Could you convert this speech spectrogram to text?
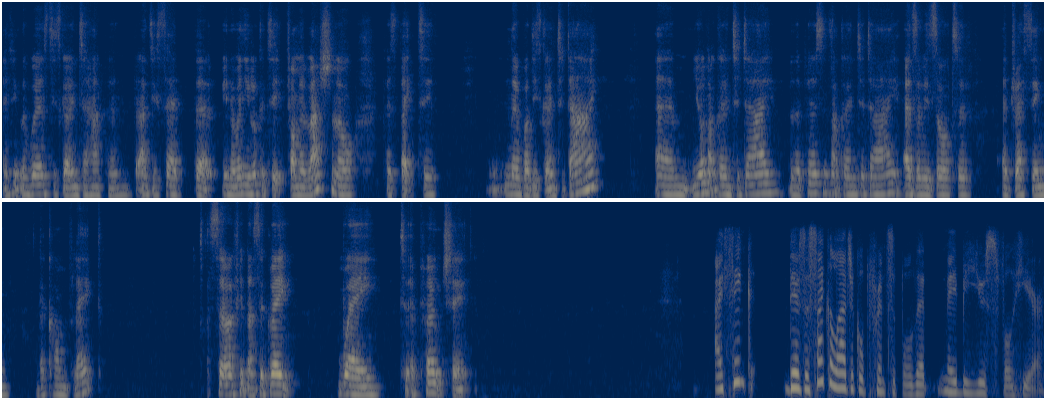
They think the worst is going to happen. But as you said, that you know, when you look at it from a rational perspective, nobody's going to die. Um, you're not going to die. The person's not going to die as a result of addressing the conflict. So I think that's a great way to approach it? I think there's a psychological principle that may be useful here,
